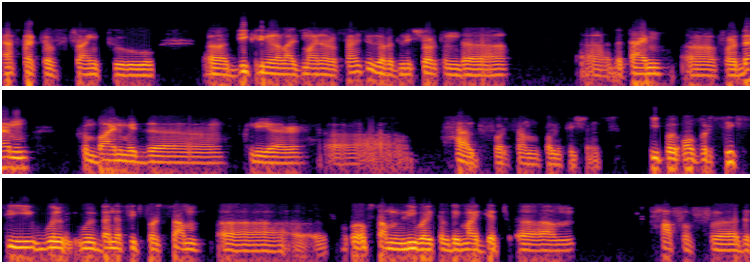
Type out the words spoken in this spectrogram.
aspect of trying to decriminalize minor offenses or at least shorten the uh, the time uh, for them, combined with the clear uh, help for some politicians. People over 60 will, will benefit for some of some leeway, so they might get um, half of the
